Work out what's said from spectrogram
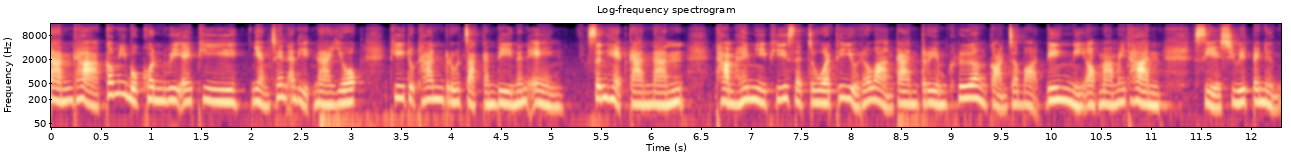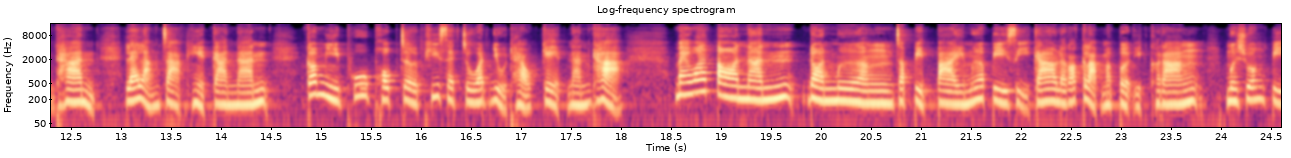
นั้นค่ะ ก็มีบุคคล VIP อย่างเช่นอดีตนายกที่ทุกท่านรู้จักกันดีนั่นเอง ซึ่งเหตุการณ์นั้นทำให้มีพี่สจวตที่อยู่ระหว่างการเตรียมเครื่องก่อนจะบอดดิ้งหนีออกมาไม่ทัน เสียชีวิตไปหนึ่งท่าน และหลังจากเหตุการณ์นั้น ก็มีผู้พบเจอพี่สจวตอยู่แถวเกตนั้นค่ะ แม้ว่าตอนนั้นดอนเมืองจะปิดไปเมื่อปี 49 แล้วก็กลับมาเปิดอีกครั้ง เมื่อช่วงปี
